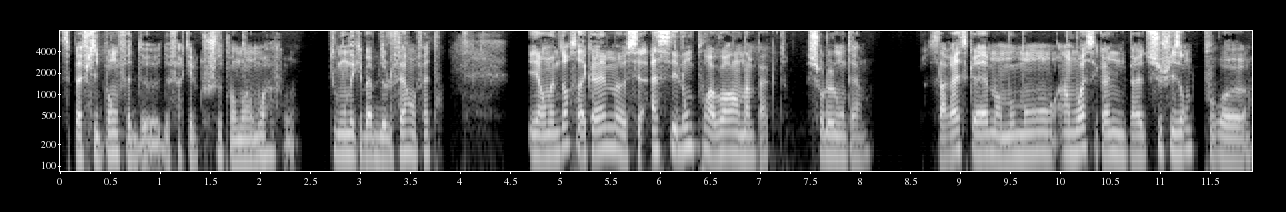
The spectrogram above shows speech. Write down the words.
C'est pas flippant, en fait, de, de faire quelque chose pendant un mois. Faut- Tout le monde est capable de le faire, en fait. Et en même temps, ça a quand même, c'est assez long pour avoir un impact sur le long terme. Ça reste quand même un moment, un mois, c'est quand même une période suffisante pour euh,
